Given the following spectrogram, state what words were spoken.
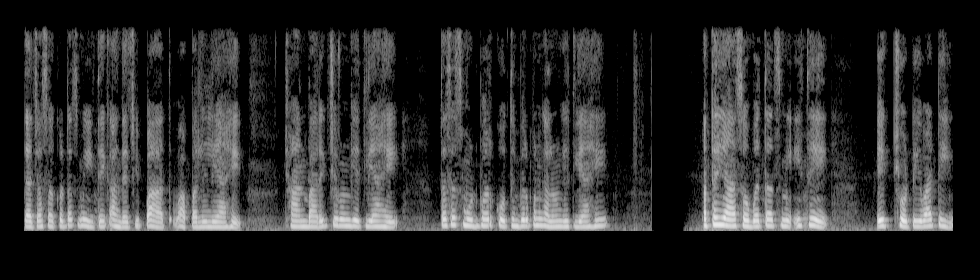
त्याच्या सकटच मी इथे कांद्याची पात वापरलेली आहे. छान बारीक चिरून घेतली आहे. तसंच मुठभर कोथिंबीर पण घालून घेतली आहे. आता यासोबतच मी इथे एक छोटी वाटी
